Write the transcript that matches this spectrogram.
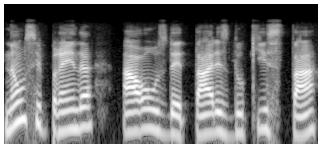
Não se prenda aos detalhes do que está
